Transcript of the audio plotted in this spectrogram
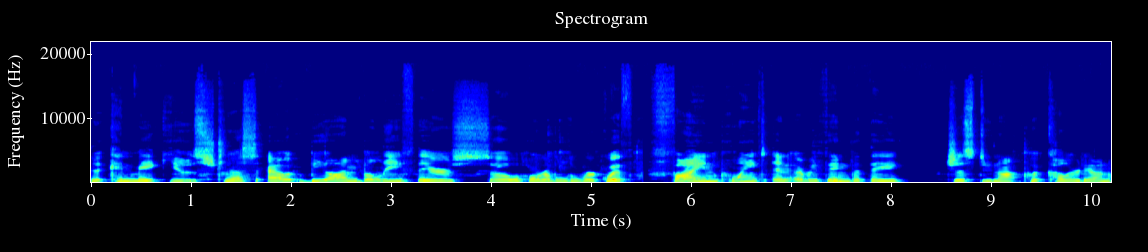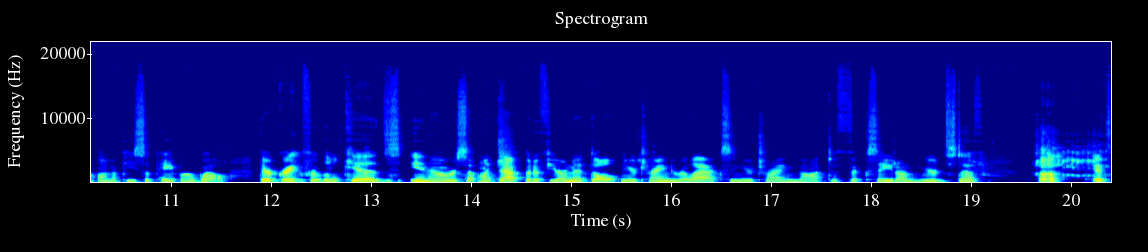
that can make you stress out beyond belief. They're so horrible to work with. Fine point and everything, but they just do not put color down on a piece of paper well. They're great for little kids, you know, or something like that. But if you're an adult and you're trying to relax and you're trying not to fixate on weird stuff, ugh, it's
